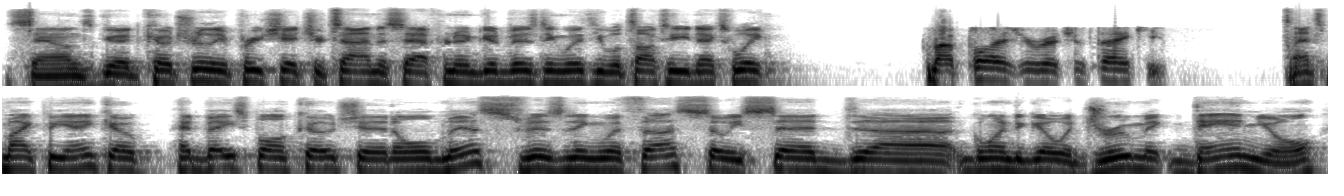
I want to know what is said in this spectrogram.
Sounds good. Coach, really appreciate your time this afternoon. Good visiting with you. We'll talk to you next week. My pleasure, Richard. Thank you. That's Mike Bianco, head baseball coach at Ole Miss, visiting with us. So he said uh, going to go with Drew McDaniel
